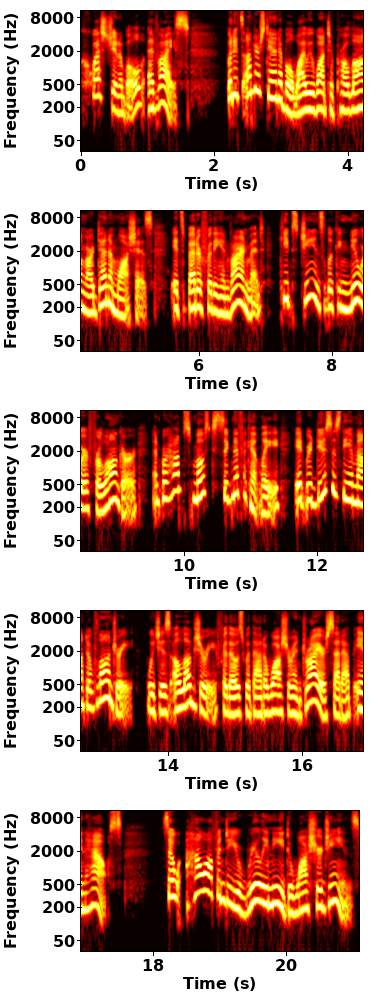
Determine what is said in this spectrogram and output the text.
questionable advice. But it's understandable why we want to prolong our denim washes. It's better for the environment, keeps jeans looking newer for longer, and perhaps most significantly, it reduces the amount of laundry, which is a luxury for those without a washer and dryer setup in house. So, how often do you really need to wash your jeans?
